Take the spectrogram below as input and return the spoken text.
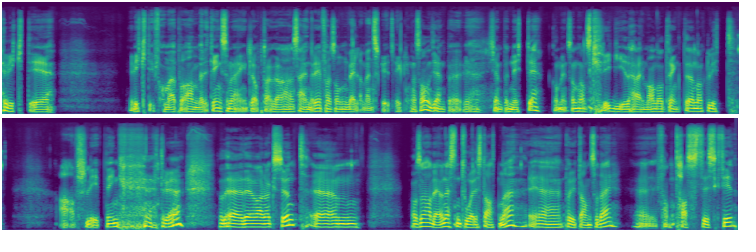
viktig, viktig for meg på andre ting som jeg egentlig oppdaga seinere, for sånn mellommenneskelig utvikling og sånn. Kjempe, kjempenyttig. Kom inn som ganske rigid herremann og trengte nok litt avslipning, tror jeg. Så det, det var nok sunt. Um, og så hadde jeg jo nesten to år i Statene eh, på utdannelse der. Eh, fantastisk tid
